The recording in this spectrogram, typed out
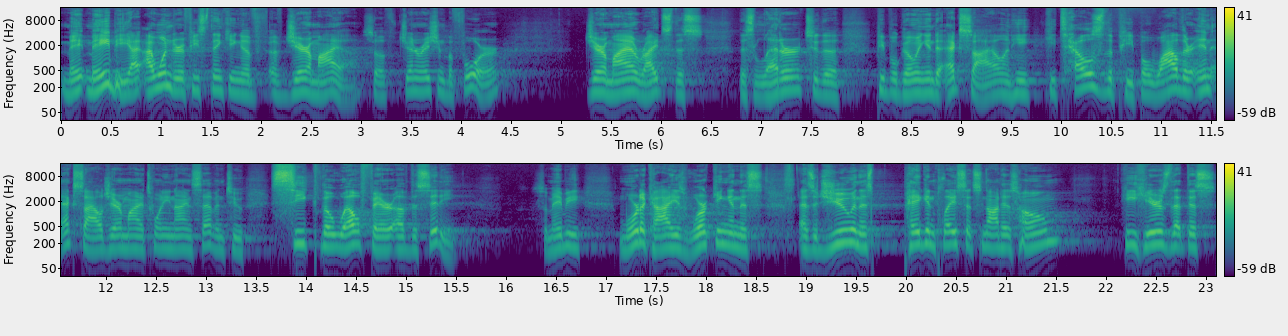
may, maybe, I, I, wonder if he's thinking of, of Jeremiah. So, generation before, Jeremiah writes this, this letter to the people going into exile, and he, he tells the people while they're in exile, Jeremiah 29 7, to seek the welfare of the city. So maybe Mordecai, he's working in this, as a Jew in this pagan place that's not his home. He hears that this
